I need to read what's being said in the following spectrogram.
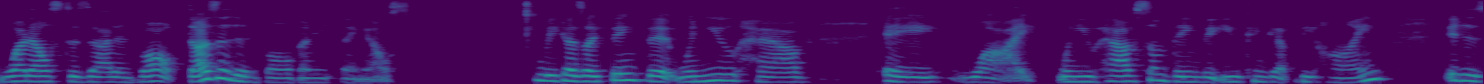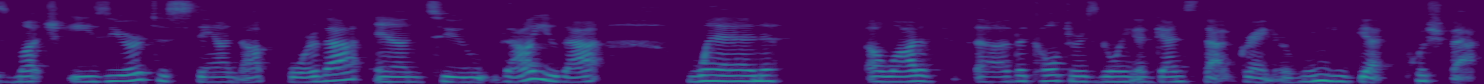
what else does that involve? Does it involve anything else? Because I think that when you have a why. When you have something that you can get behind, it is much easier to stand up for that and to value that when a lot of uh, the culture is going against that grain or when you get pushback,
